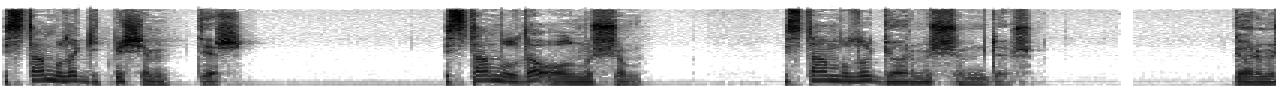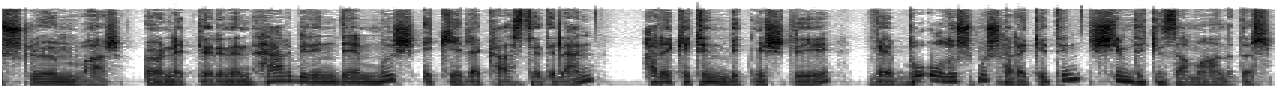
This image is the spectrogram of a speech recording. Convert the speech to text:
İstanbul'a gitmişimdir. İstanbul'da olmuşum. İstanbul'u görmüşümdür. Görmüşlüğüm var. Örneklerinin her birinde mış ekiyle kastedilen hareketin bitmişliği ve bu oluşmuş hareketin şimdiki zamanıdır.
